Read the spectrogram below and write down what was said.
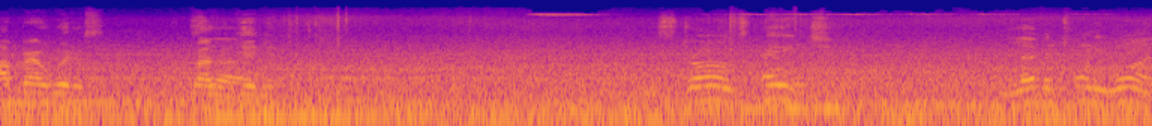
Y'all bear with us, brother So-. Strong's H, 1121.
